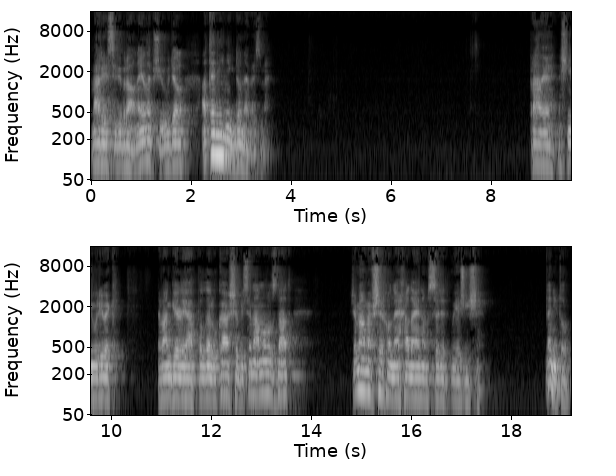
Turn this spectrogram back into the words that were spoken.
Marie si vybral nejlepší úděl a ten ji nikdo nevezme. Právě dnešní úryvek Evangelia podle Lukáše by se nám mohlo zdát, že máme všeho nechat a jenom sedět u Ježíše. Není to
